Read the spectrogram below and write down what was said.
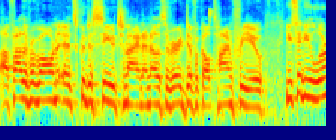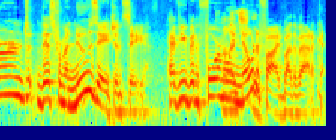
Uh, Father Pavone, it's good to see you tonight. I know it's a very difficult time for you. You said you learned this from a news agency. Have you been formally notified by the Vatican?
